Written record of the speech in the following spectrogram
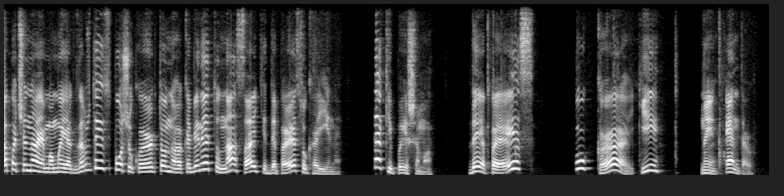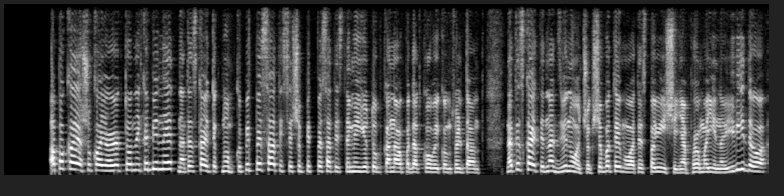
А починаємо ми, як завжди, з пошуку електронного кабінету на сайті ДПС України. Так і пишемо. ДПС України. Enter. А поки я шукаю електронний кабінет, натискайте кнопку підписатися, щоб підписатись на мій YouTube канал Податковий консультант. Натискайте на дзвіночок, щоб отримувати сповіщення про мої нові відео.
